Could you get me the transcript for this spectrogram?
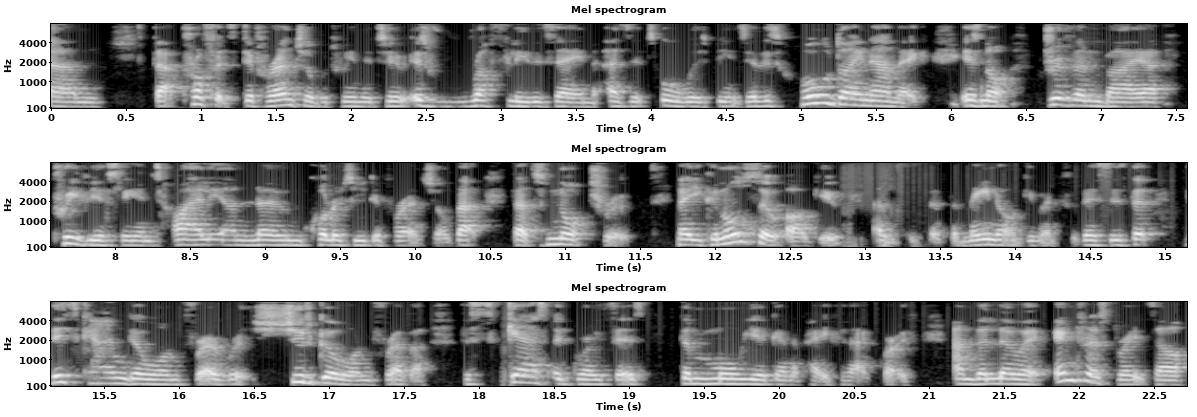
um, that profits differential between the two is roughly the same as it's always been. So this whole dynamic is not driven by a previously entirely unknown quality differential. That that's not true. Now you can also argue, and the main argument for this is that this can go on forever. It should go on forever. The scarcer growth is, the more you're going to pay for that growth. And the lower interest rates are,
